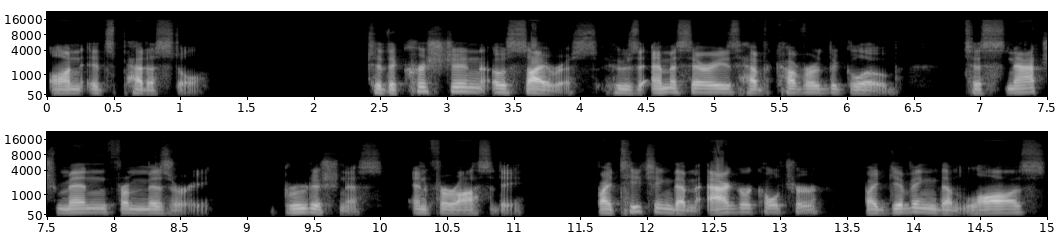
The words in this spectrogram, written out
on its pedestal To the Christian Osiris, whose emissaries have covered the globe, to snatch men from misery, brutishness, and ferocity, by teaching them agriculture, by giving them laws,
